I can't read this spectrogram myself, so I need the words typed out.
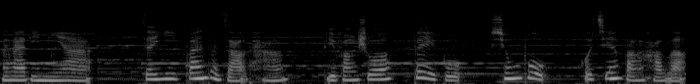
弗拉迪米尔，在一般的澡堂，比方说背部、胸部或肩膀，好了。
